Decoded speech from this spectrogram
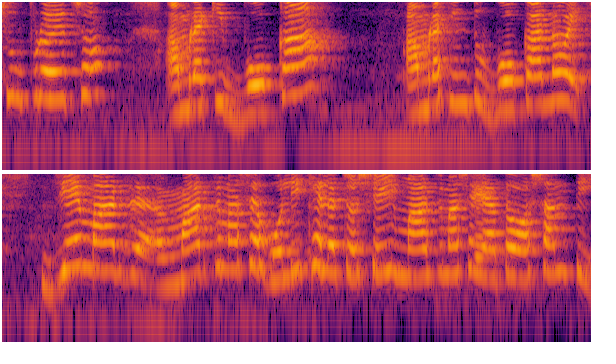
চুপ রয়েছ। আমরা কি বোকা? আমরা কিন্তু বোকা নই। যে মার্চ মার্চ মাসে হোলি খেলেছো, সেই মার্চ মাসে এত অশান্তি।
